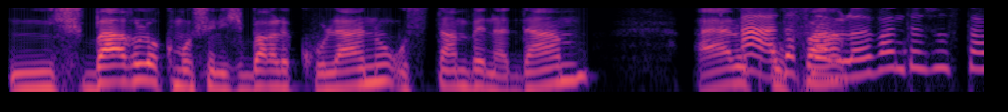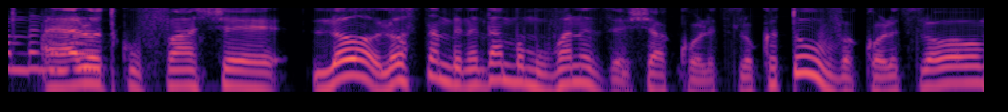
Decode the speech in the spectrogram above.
נשבר לו כמו שנשבר לכולנו, הוא סתם בן אדם. היה לו אה, עד תקופה... עכשיו לא הבנת שהוא סתם בן היה אדם? לו תקופה ש... לא, לא סתם בן אדם במובן הזה שהכל אצלו כתוב, הכל אצלו...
